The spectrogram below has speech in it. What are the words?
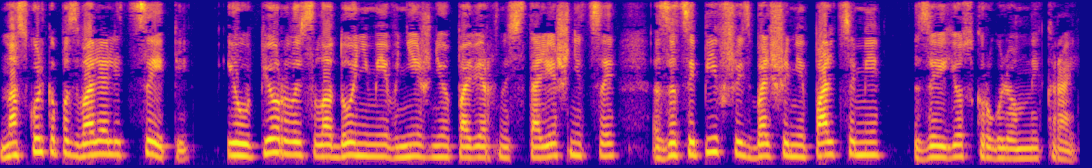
насколько позволяли цепи, и уперлась ладонями в нижнюю поверхность столешницы, зацепившись большими пальцами за ее скругленный край.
